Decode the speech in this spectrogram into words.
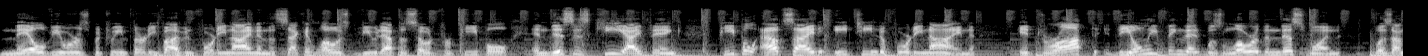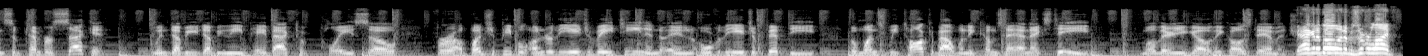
male viewers between 35 and 49, and the second lowest viewed episode for people. And this is key, I think. People outside 18 to 49, it dropped. The only thing that was lower than this one was on September 2nd when WWE Payback took place. So for a bunch of people under the age of 18 and, and over the age of 50, the ones we talk about when it comes to NXT, well, there you go. They cause damage. back in a moment, Observer Live.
